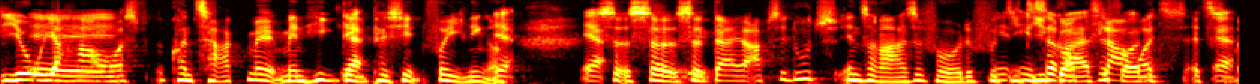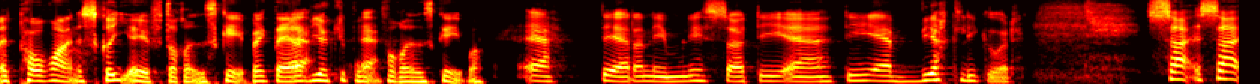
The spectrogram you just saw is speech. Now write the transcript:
jo, øh, jeg har også kontakt med, med en hel del ja, patientforeninger, ja, ja, så, så, så der er absolut interesse for det, fordi de er godt klar over, at, at, ja. at pårørende skriger efter redskaber, ikke? Der er ja, virkelig brug ja. for redskaber. Ja, det er der nemlig, så det er, det er virkelig godt. Så, så,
